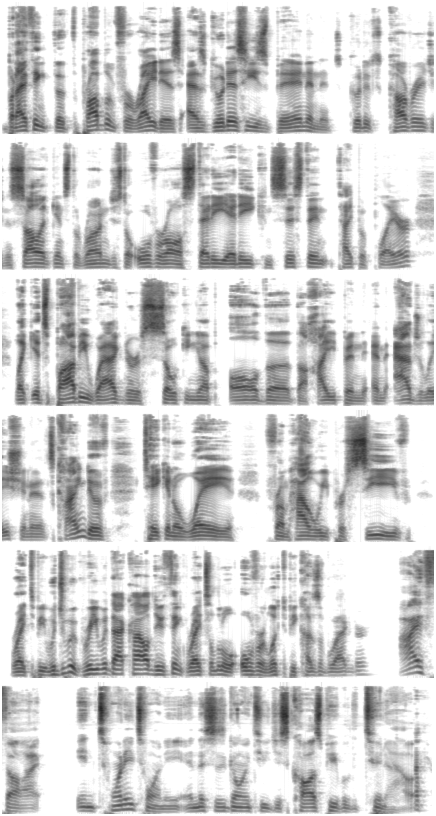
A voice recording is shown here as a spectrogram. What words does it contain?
But I think the, the problem for Wright is as good as he's been and it's good at coverage and is solid against the run, just an overall steady Eddie, consistent type of player. Like it's Bobby Wagner soaking up all the the hype and, and adulation and it's kind of taken away from how we perceive Wright to be. Would you agree with that, Kyle? Do you think Wright's a little overlooked because of Wagner? I thought in 2020, and this is going to just cause people to tune out,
